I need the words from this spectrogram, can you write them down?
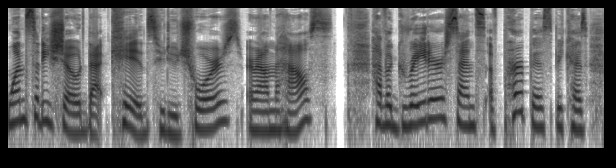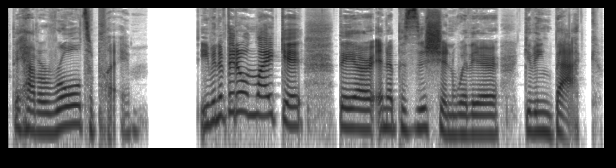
One study showed that kids who do chores around the house have a greater sense of purpose because they have a role to play. Even if they don't like it, they are in a position where they're giving back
